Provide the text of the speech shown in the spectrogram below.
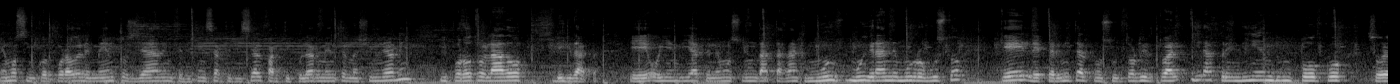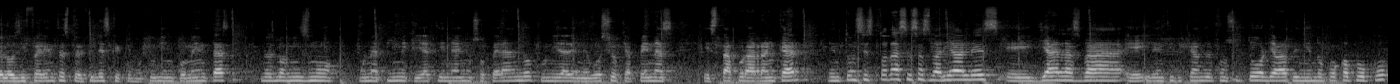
Hemos incorporado elementos ya de inteligencia artificial, particularmente machine learning, y por otro lado, big data. Eh, hoy en día tenemos un data bank muy, muy grande, muy robusto, que le permite al consultor virtual ir aprendiendo un poco sobre los diferentes perfiles que como tú bien comentas, no es lo mismo una pyme que ya tiene años operando que una idea de negocio que apenas está por arrancar. Entonces todas esas variables eh, ya las va eh, identificando el consultor, ya va aprendiendo poco a poco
